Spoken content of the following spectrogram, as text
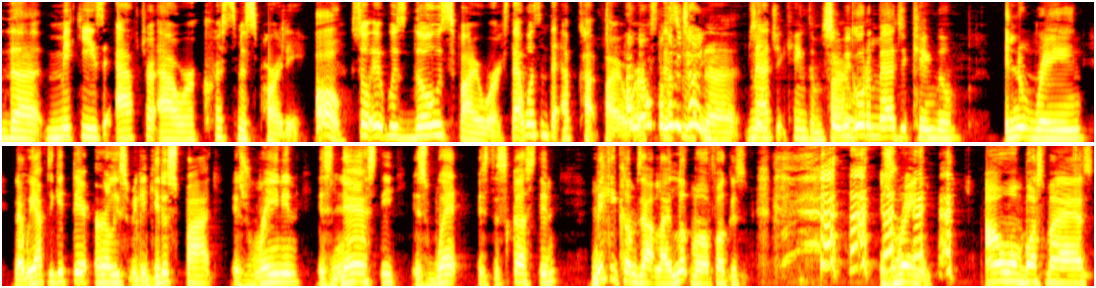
the Mickey's after hour Christmas party. oh, So it was those fireworks. That wasn't the Epcot fireworks. but this let me tell you. the So- Magic Kingdom so we go to. Magic Kingdom in the rain. Now we have to get there early so we can get a spot. It's raining. It's nasty. It's wet. It's disgusting. Mickey comes out like, "Look, motherfuckers, it's raining. I don't want to bust my ass,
